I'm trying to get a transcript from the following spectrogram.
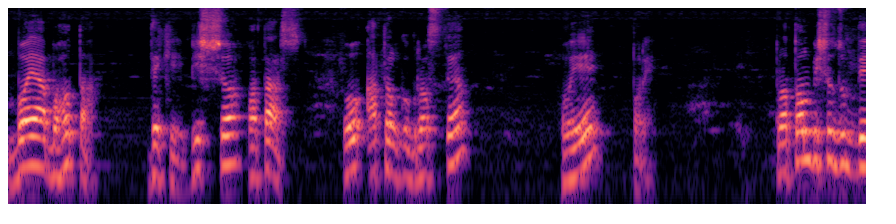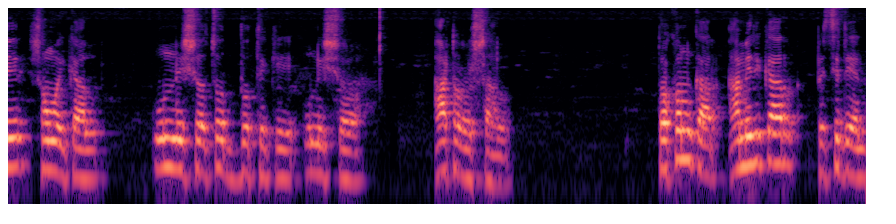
ভয়াবহতা দেখে বিশ্ব হতাশ ও আতঙ্কগ্রস্ত হয়ে পড়ে। প্রথম বিশ্বযুদ্ধের সময়কাল উনিশশো চোদ্দ থেকে উনিশশো আঠারো সাল তখনকার আমেরিকার প্রেসিডেন্ট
